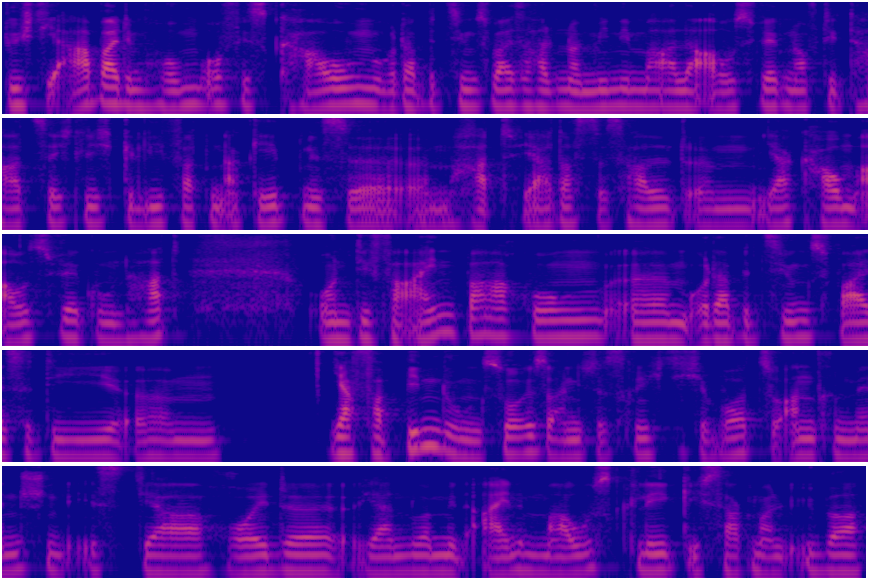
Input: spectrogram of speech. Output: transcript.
durch die Arbeit im Homeoffice kaum oder beziehungsweise halt nur minimale Auswirkungen auf die tatsächlich gelieferten Ergebnisse ähm, hat. Ja, dass das halt ähm, ja kaum Auswirkungen hat. Und die Vereinbarung ähm, oder beziehungsweise die ähm, ja, Verbindung, so ist eigentlich das richtige Wort, zu anderen Menschen ist ja heute ja nur mit einem Mausklick, ich sag mal über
